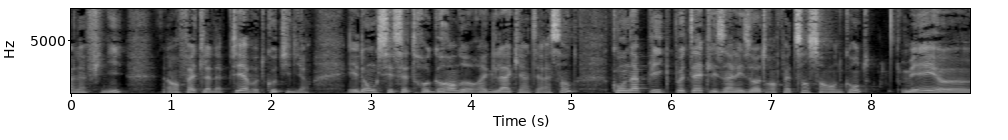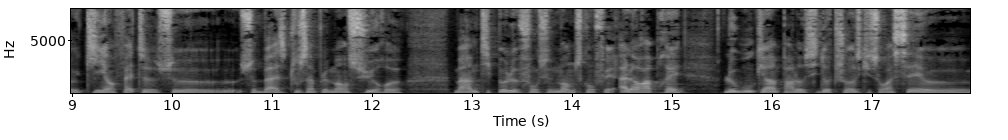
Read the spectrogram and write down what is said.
à l'infini, en fait, l'adapter à votre quotidien. Et donc, c'est cette grande règle-là qui est intéressante, qu'on applique peut-être les uns les autres, en fait, sans s'en rendre compte, mais euh, qui en fait se, se, base tout simplement sur euh, bah, un petit peu le fonctionnement de ce qu'on fait. Alors après, le bouquin parle aussi d'autres choses qui sont assez, euh,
